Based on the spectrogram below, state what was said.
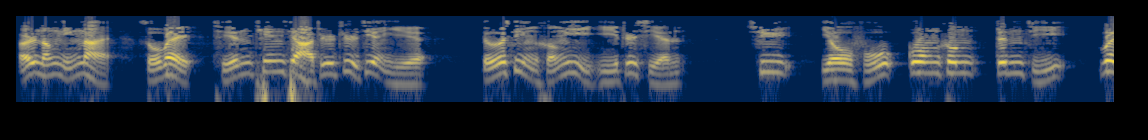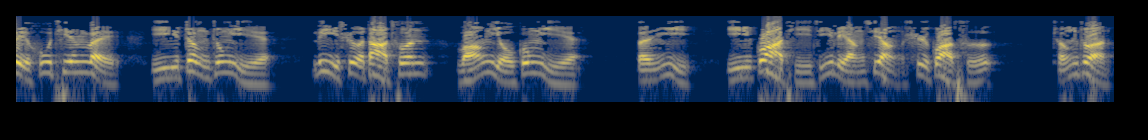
而能宁耐，所谓前天下之至见也。德性恒毅以之险，虚有福光亨贞吉，位乎天位，以正中也。立涉大川，王有功也。本义以卦体及两象是卦辞。成传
